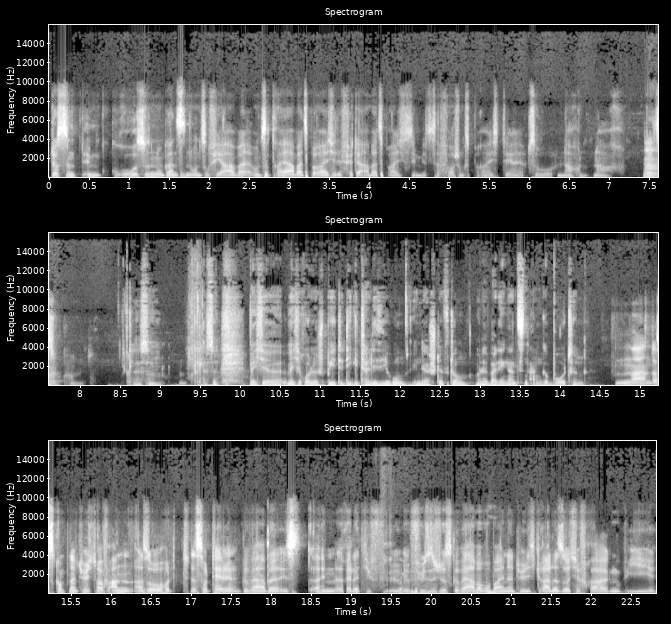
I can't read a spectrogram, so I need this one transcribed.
Das sind im Großen und Ganzen unsere, vier Arbeit, unsere drei Arbeitsbereiche. Der vierte Arbeitsbereich ist eben jetzt der Forschungsbereich, der so nach und nach mhm. dazu kommt. Klasse, klasse. Welche, welche Rolle spielt die Digitalisierung in der Stiftung oder bei den ganzen Angeboten? Na, das kommt natürlich drauf an. Also das Hotelgewerbe ist ein relativ äh, physisches Gewerbe, wobei natürlich gerade solche Fragen wie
